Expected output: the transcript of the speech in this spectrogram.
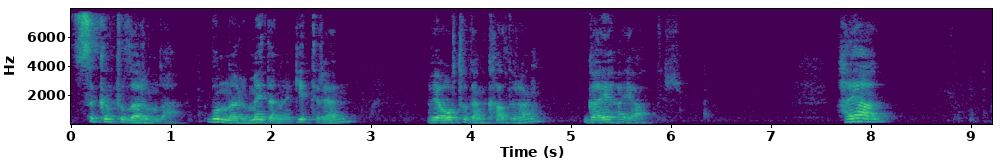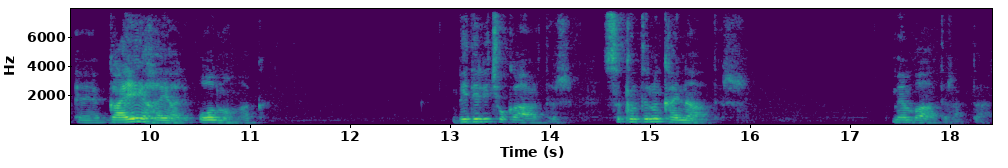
sıkıntılarımla bunları meydana getiren ve ortadan kaldıran gaye hayaldir. Hayal, e, gaye hayali olmamak bedeli çok ağırdır. Sıkıntının kaynağıdır. Menbaadır hatta.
